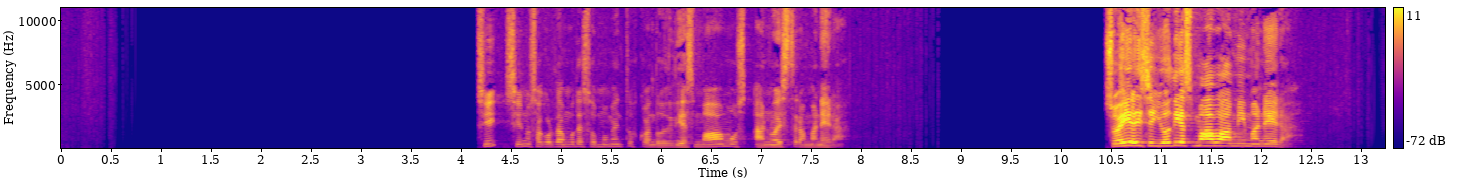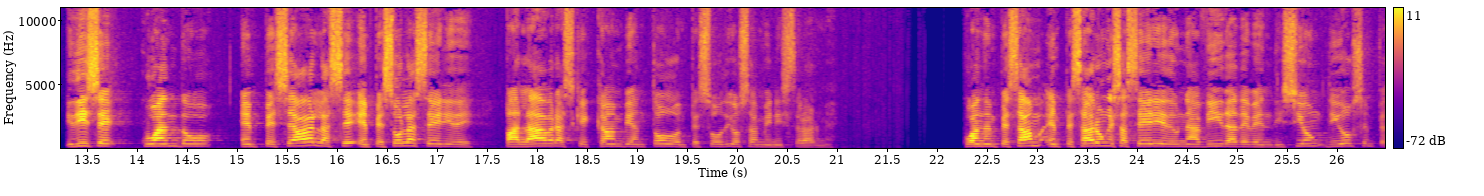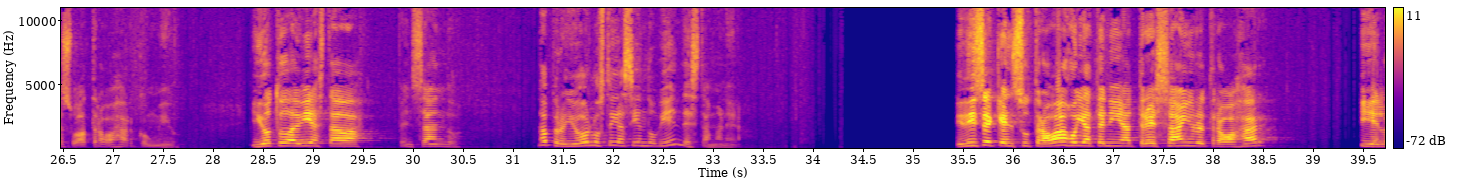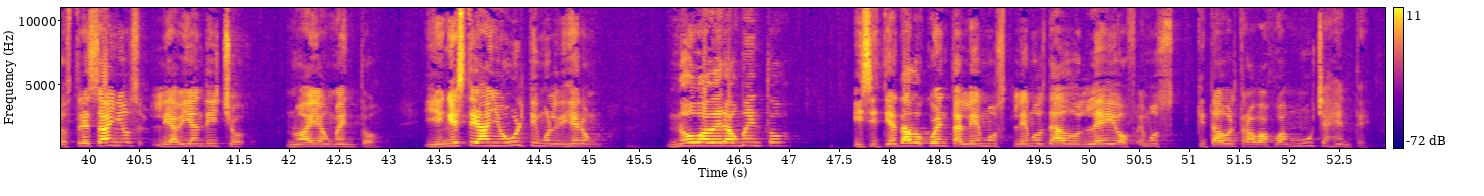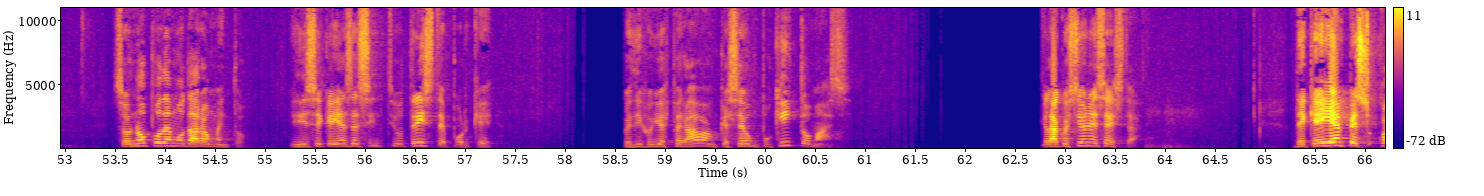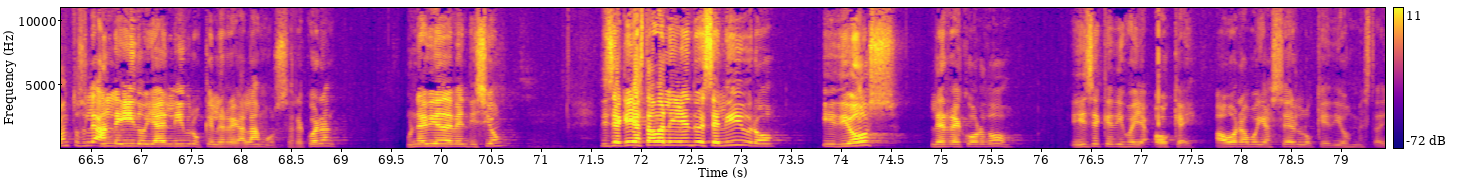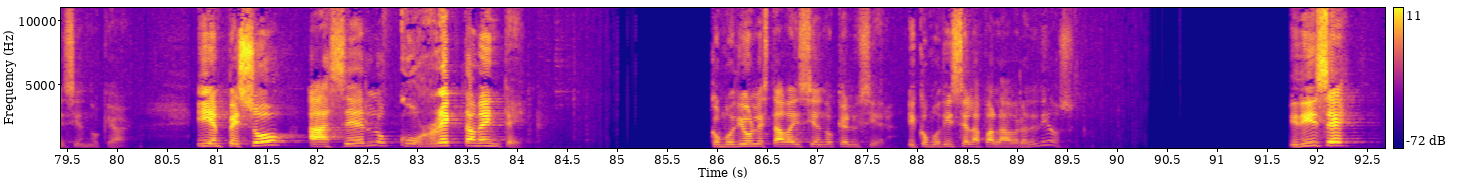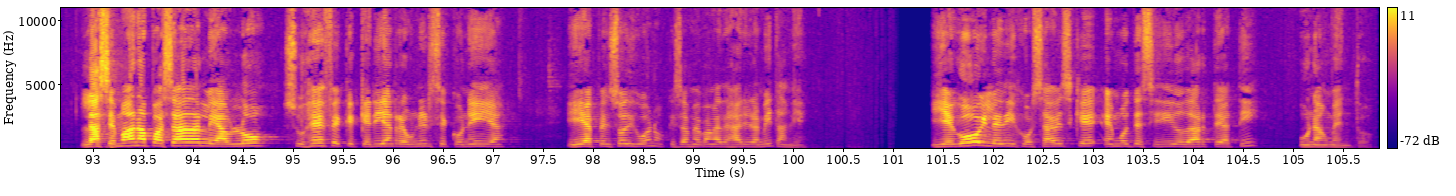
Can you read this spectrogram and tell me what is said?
Sí, sí nos acordamos de esos momentos cuando diezmábamos a nuestra manera. So ella dice, yo diezmaba a mi manera. Y dice, cuando la, empezó la serie de palabras que cambian todo, empezó Dios a ministrarme. Cuando empezamos, empezaron esa serie de una vida de bendición, Dios empezó a trabajar conmigo. Y yo todavía estaba pensando, no, pero yo lo estoy haciendo bien de esta manera. Y dice que en su trabajo ya tenía tres años de trabajar y en los tres años le habían dicho, no hay aumento. Y en este año último le dijeron, no va a haber aumento. Y si te has dado cuenta, le hemos, le hemos dado layoff, hemos quitado el trabajo a mucha gente. So, no podemos dar aumento. Y dice que ella se sintió triste porque, pues dijo, yo esperaba, aunque sea un poquito más. La cuestión es esta, de que ella empezó, ¿cuántos han leído ya el libro que le regalamos? ¿Se recuerdan? una vida de bendición. Dice que ella estaba leyendo ese libro y Dios le recordó. Y dice que dijo ella, ok, ahora voy a hacer lo que Dios me está diciendo que haga. Y empezó a hacerlo correctamente, como Dios le estaba diciendo que lo hiciera. Y como dice la palabra de Dios. Y dice, la semana pasada le habló su jefe que querían reunirse con ella y ella pensó, dijo, bueno, quizás me van a dejar ir a mí también. Y llegó y le dijo, ¿sabes qué? Hemos decidido darte a ti un aumento.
